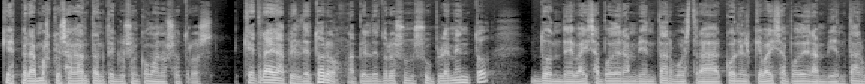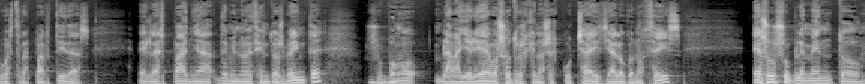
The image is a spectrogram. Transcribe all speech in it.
que esperamos que os hagan tanta ilusión como a nosotros. ¿Qué trae la piel de toro? La piel de toro es un suplemento donde vais a poder ambientar vuestra, con el que vais a poder ambientar vuestras partidas en la España de 1920 Supongo la mayoría de vosotros que nos escucháis ya lo conocéis. Es un suplemento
